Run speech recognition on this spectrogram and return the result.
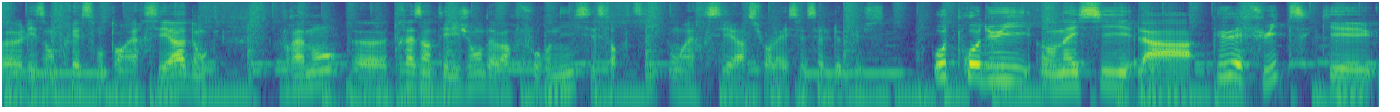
euh, les entrées sont en RCA donc vraiment euh, très intelligent d'avoir fourni ces sorties en RCA sur la SSL 2+. Autre produit, on a ici la UF8 qui est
